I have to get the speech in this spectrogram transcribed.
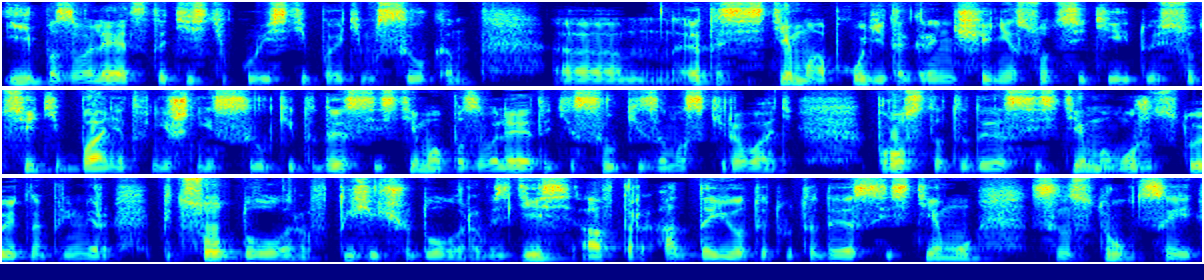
и позволяет статистику вести по этим ссылкам. Эм, эта система обходит ограничения соцсетей, то есть соцсети банят внешние ссылки. TDS-система позволяет эти ссылки замаскировать. Просто TDS-система может стоить, например, 500 долларов, 1000 долларов. Здесь автор отдает эту TDS-систему с инструкцией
